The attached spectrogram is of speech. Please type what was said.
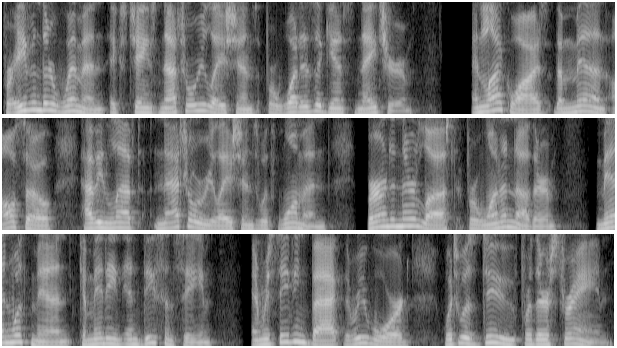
for even their women exchanged natural relations for what is against nature and likewise, the men also, having left natural relations with woman, burned in their lust for one another, men with men, committing indecency, and receiving back the reward which was due for their strain.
